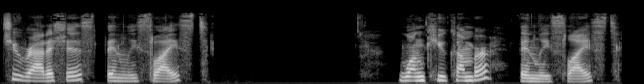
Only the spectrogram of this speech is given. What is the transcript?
2 radishes thinly sliced, 1 cucumber thinly sliced,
